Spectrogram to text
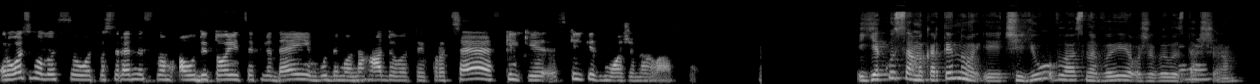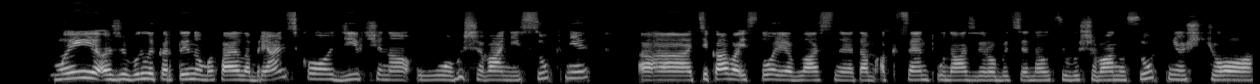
розголосу. От посередництвом аудиторії цих людей будемо нагадувати про це, скільки скільки зможемо власне. Яку саме картину і чию, власне, ви оживили з. Дашою? Ми оживили картину Михайла Брянського Дівчина у вишиваній сукні. А, цікава історія, власне, там акцент у назві робиться на цю вишивану сукню, що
